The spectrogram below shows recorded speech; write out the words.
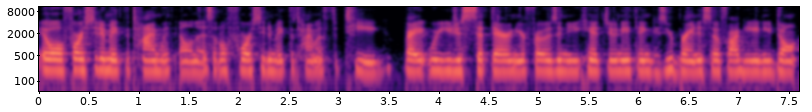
It will force you to make the time with illness. It'll force you to make the time with fatigue, right? Where you just sit there and you're frozen and you can't do anything because your brain is so foggy and you don't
